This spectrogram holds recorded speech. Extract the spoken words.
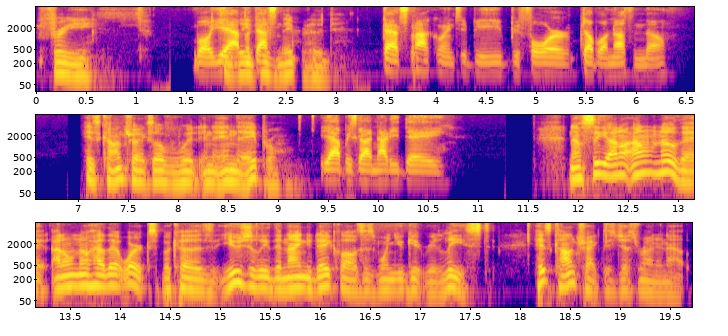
free Well, yeah, but that's neighborhood. that's not going to be before Double or Nothing though. His contract's over with in the end of April. Yeah, but he's got a 90 day. Now, see, I don't, I don't know that. I don't know how that works because usually the 90 day clause is when you get released. His contract is just running out.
